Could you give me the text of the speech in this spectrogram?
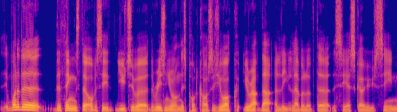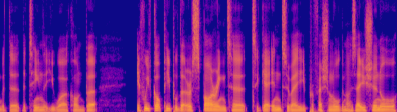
one of the the things that obviously you two are the reason you're on this podcast is you are you're at that elite level of the the CS:GO scene with the the team that you work on. But if we've got people that are aspiring to to get into a professional organization or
